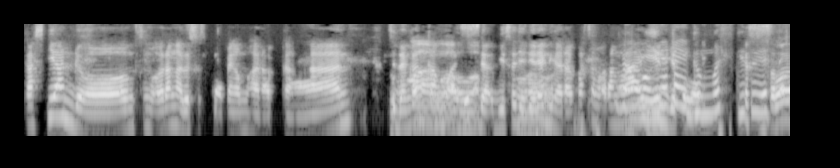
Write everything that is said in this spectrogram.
Kasihan dong, semua orang harus sesuai apa yang kamu harapkan. Sedangkan Wow, kamu wow, aja wow. tidak bisa jadi Wow. yang diharapkan sama orang lain Ngomongnya gitu kayak loh gemes gitu ya. kesel,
